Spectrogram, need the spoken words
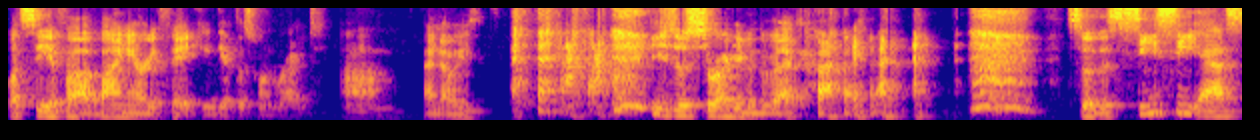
Let's see if uh, Binary Fate can get this one right. Um, I know he's. He's just shrugging in the background. so the CCS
